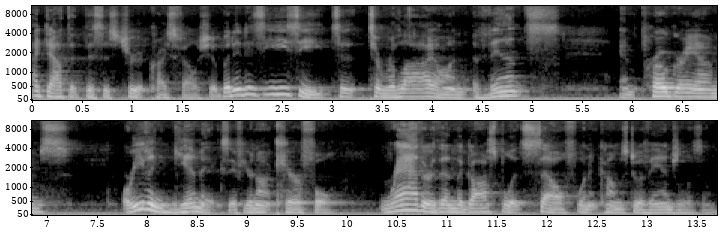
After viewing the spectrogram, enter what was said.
I, doubt that this is true at Christ Fellowship, but it is easy to, to rely on events and programs or even gimmicks if you're not careful rather than the gospel itself when it comes to evangelism.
